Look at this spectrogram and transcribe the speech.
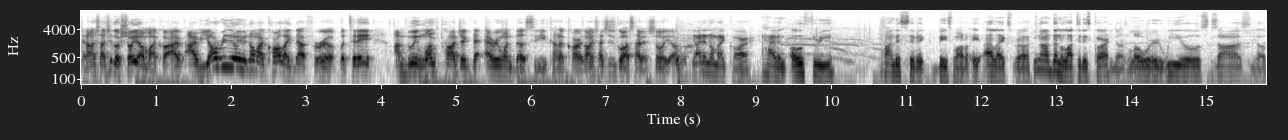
And honestly, I should go show y'all my car. I, I, y'all really don't even know my car like that for real. But today, I'm doing one project that everyone does to these kind of cars. Honestly, I should just go outside and show y'all. Y'all didn't know my car. I have an 03 Honda Civic base model 8 LX, bro. You know, I've done a lot to this car. You know, it's lowered wheels, exhaust, you know,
